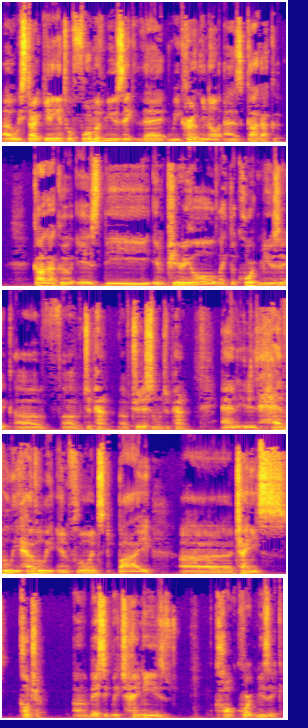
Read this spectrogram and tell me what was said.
uh, we start getting into a form of music that we currently know as gagaku. Gagaku is the imperial, like the court music of, of Japan, of traditional Japan. And it is heavily, heavily influenced by uh, Chinese culture, um, basically Chinese court music.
